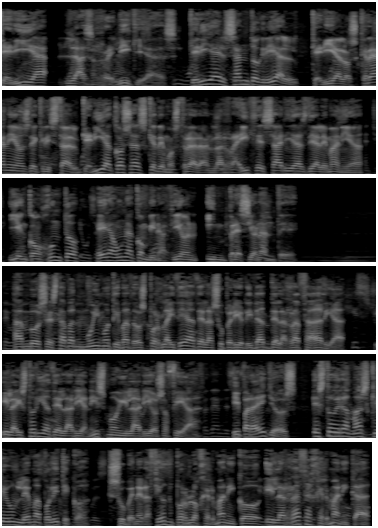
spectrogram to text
quería las reliquias, quería el santo grial, quería los cráneos de cristal, quería cosas que demostraran las raíces arias de Alemania y en conjunto era una combinación impresionante. Ambos estaban muy motivados por la idea de la superioridad de la raza aria y la historia del arianismo y la ariosofía. Y para ellos, esto era más que un lema político. Su veneración por lo germánico y la raza germánica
